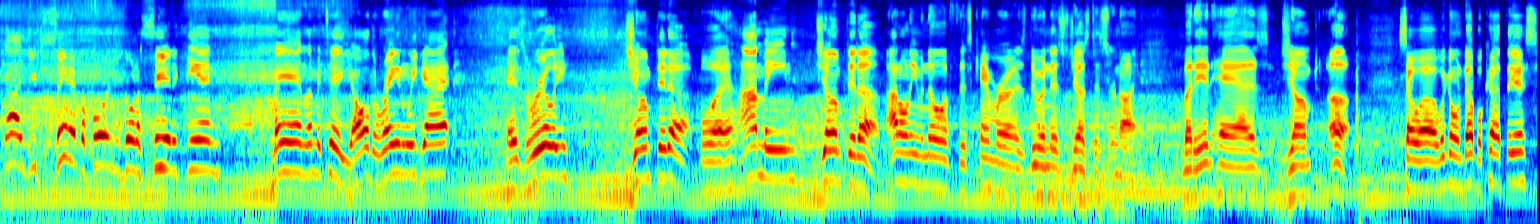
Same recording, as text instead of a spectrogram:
right, guys, you've seen it before you're going to see it again. Man, let me tell you, all the rain we got has really jumped it up, boy. I mean, jumped it up. I don't even know if this camera is doing this justice or not, but it has jumped up. So uh, we're gonna double cut this.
